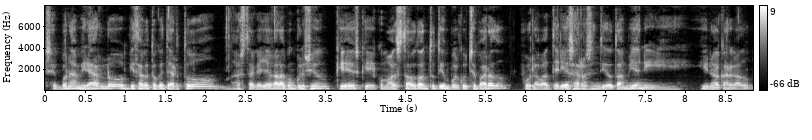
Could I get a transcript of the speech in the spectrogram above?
Se pone a mirarlo, empieza a toquetear todo, hasta que llega a la conclusión que es que como ha estado tanto tiempo el coche parado, pues la batería se ha resentido también y, y no ha cargado.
